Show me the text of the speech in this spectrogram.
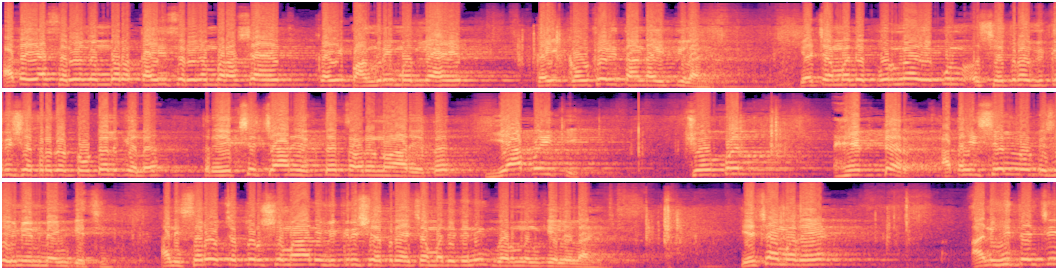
आता या सर्वे नंबर काही सर्वे नंबर असे आहेत काही पांगरी मधले आहेत काही कवठळी तांडा येथील आहेत. याच्यामध्ये पूर्ण एकूण क्षेत्र विक्री क्षेत्र जर टोटल केलं तर एकशे चार हेक्टर चौऱ्याण्णव आर येतं. यापैकी चोपन्न हेक्टर आता ही सेल नोटीस आहे युनियन बँकेची आणि सर्व चतुर्सीमा आणि विक्री क्षेत्र याच्यामध्ये त्यांनी वर्णन केलेलं आहे. याच्यामध्ये आणि ही त्यांची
